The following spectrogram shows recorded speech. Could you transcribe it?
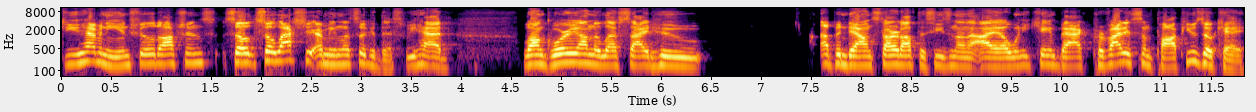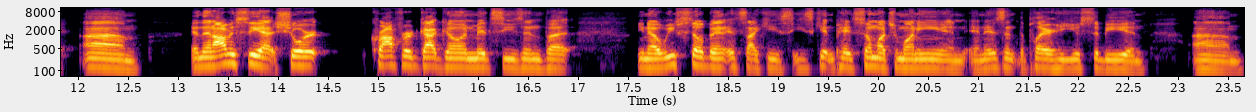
do you have any infield options? So so last year, I mean, let's look at this. We had Longoria on the left side who up and down started off the season on the IL. When he came back, provided some pop. He was okay. Um, and then obviously at short, Crawford got going midseason, but you know we've still been. It's like he's he's getting paid so much money and and isn't the player he used to be. And um,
